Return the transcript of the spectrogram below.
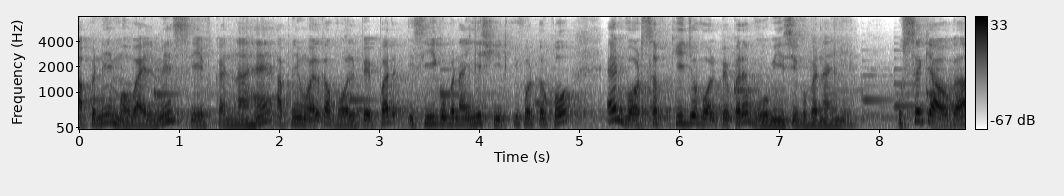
अपने मोबाइल में सेव करना है। अपने मोबाइल का वॉलपेपर इसी को बनाइए शीट की फ़ोटो को। एंड व्हाट्सअप की जो वॉलपेपर है, वो भी इसी को बनाइए। उससे क्या होगा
